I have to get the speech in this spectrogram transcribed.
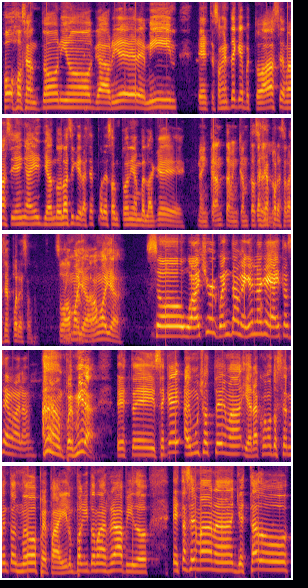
José Antonio, Gabriel, Emil, este, son gente que pues, todas las semanas siguen ahí tirándolo, así que gracias por eso, Antonio, en verdad que Me encanta, me encanta gracias hacerlo. por eso, gracias por eso. So, Me vamos allá, encanta. vamos allá. So, Watcher, cuéntame qué es la que hay esta semana. Pues mira, este, sé que hay muchos temas y ahora con otros segmentos nuevos, pues para ir un poquito más rápido. Esta semana yo he estado,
